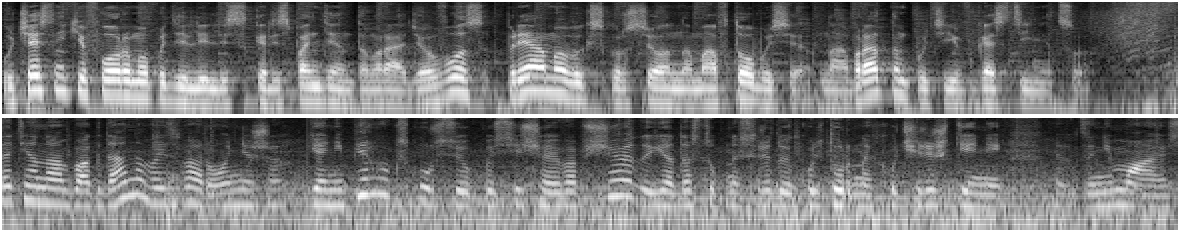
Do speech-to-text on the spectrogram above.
участники форума поделились с корреспондентом радио ВОЗ прямо в экскурсионном автобусе на обратном пути в гостиницу. Татьяна Богданова из Воронежа. Я не первую экскурсию посещаю вообще, я доступной средой культурных учреждений занимаюсь,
